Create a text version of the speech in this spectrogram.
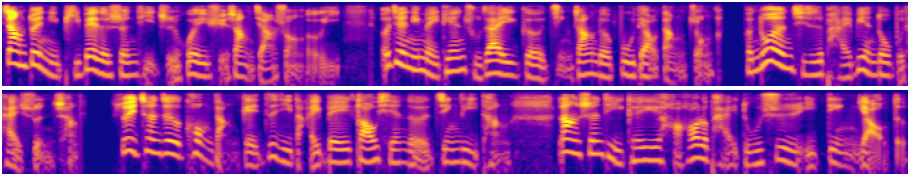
这样对你疲惫的身体只会雪上加霜而已。而且你每天处在一个紧张的步调当中，很多人其实排便都不太顺畅，所以趁这个空档，给自己打一杯高纤的精力汤，让身体可以好好的排毒是一定要的。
